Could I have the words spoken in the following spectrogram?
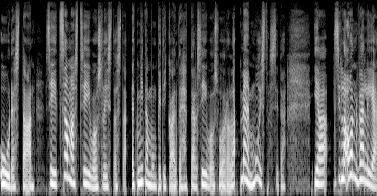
uudestaan siitä samasta siivouslistasta, että mitä mun pitikaan tehdä tällä siivousvuorolla. Mä en muista sitä. Ja sillä on väliä,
